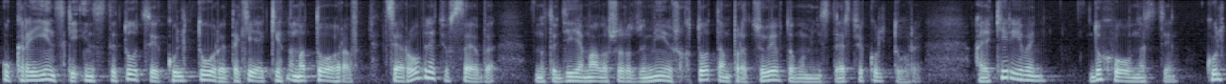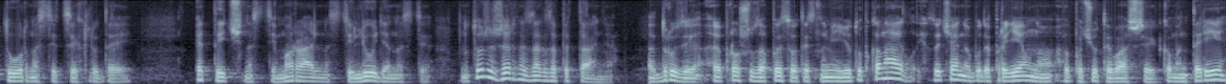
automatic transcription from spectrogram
українські інституції культури, такі як кінематограф, це роблять у себе, ну тоді я мало що розумію, хто там працює в тому Міністерстві культури. А який рівень духовності, культурності цих людей, етичності, моральності, людяності? Ну теж жирний знак запитання. Друзі, е, прошу записуватись на мій YouTube канал, і, звичайно, буде приємно почути ваші коментарі,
